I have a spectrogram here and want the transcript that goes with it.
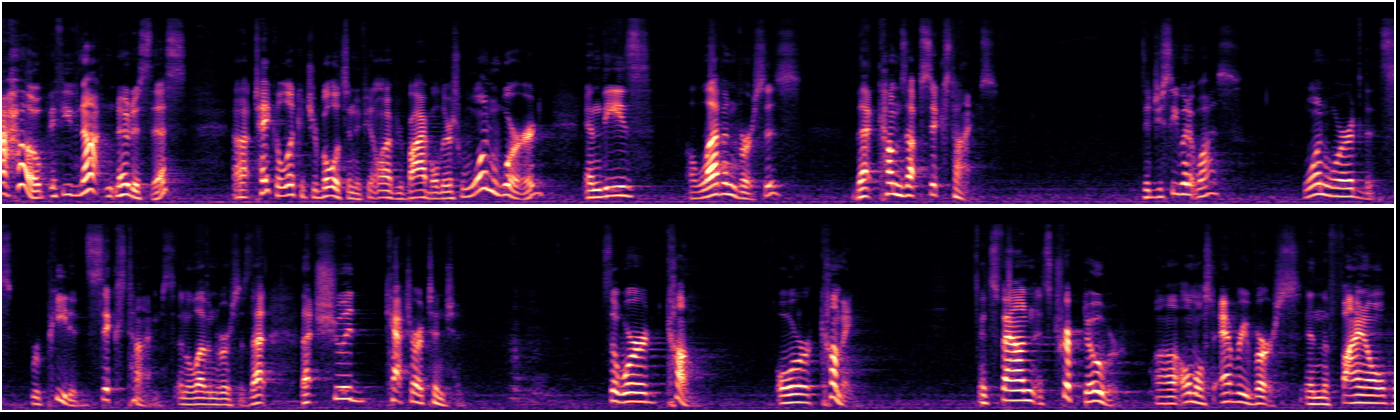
I hope, if you've not noticed this, uh, take a look at your bulletin if you don't have your Bible. There's one word in these 11 verses that comes up six times. Did you see what it was? One word that's repeated six times in 11 verses. That, that should catch our attention. It's the word come or coming. It's found, it's tripped over uh, almost every verse in the final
